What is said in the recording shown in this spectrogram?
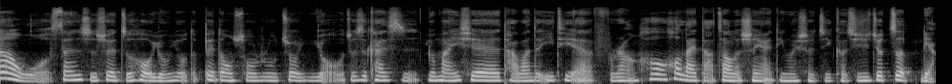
那我三十岁之后拥有的被动收入就有，就是开始有买一些台湾的 ETF，然后后来打造了生涯定位设计课，其实就这两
